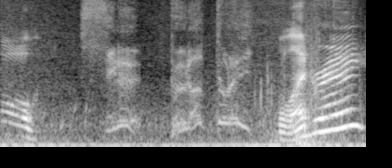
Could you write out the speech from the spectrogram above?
Oh! 死ねブラッドレイ Blood Ray?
